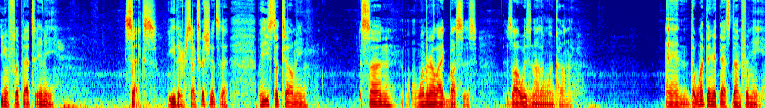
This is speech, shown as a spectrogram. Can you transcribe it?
You can flip that to any sex, either sex, I should say. But he used to tell me, son, women are like buses. There's always another one coming. And the one thing that that's done for me,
